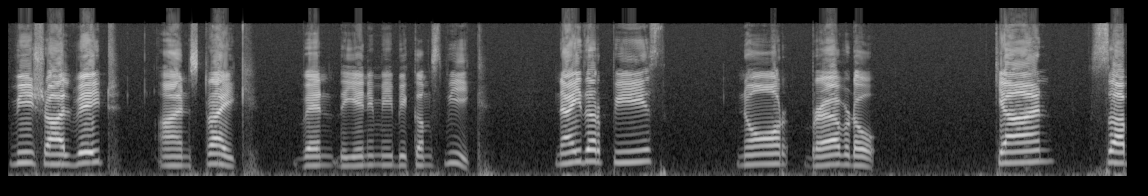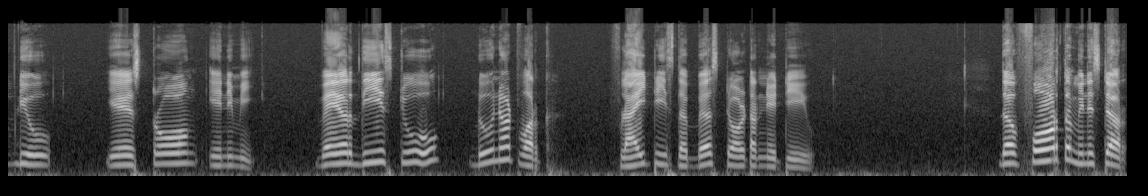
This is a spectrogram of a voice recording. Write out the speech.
We shall wait and strike when the enemy becomes weak. Neither peace nor bravado can subdue a strong enemy. Where these two do not work, flight is the best alternative. The fourth minister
